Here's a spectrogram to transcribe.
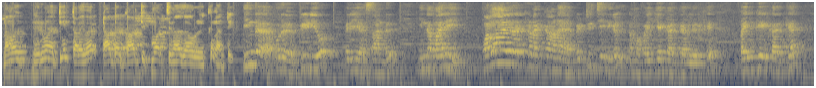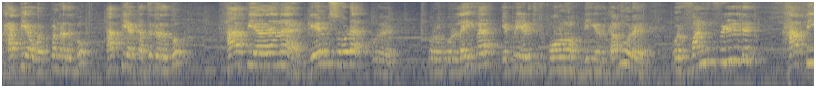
நமது நிறுவனத்தின் தலைவர் டாக்டர் கார்த்திக்குமார் சின்னாஸ் அவர்களுக்கு நன்றி. இந்த ஒரு வீடியோ பெரிய சான்று. இந்த மாதிரி பலாயிரக்கணக்கான வெற்றி செய்திகள் நம்ம ஃபைவ் கே கார்கரில் இருக்கு கே ஹாப்பியாக ஒர்க் பண்ணுறதுக்கும் ஹாப்பியாக கற்றுக்கிறதுக்கும் ஹாப்பியான கேம்ஸோட ஒரு ஒரு ஒரு லைஃப்பை எப்படி எடுத்துகிட்டு போகணும் அப்படிங்கிறதுக்கான ஒரு ஒரு fun field happy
